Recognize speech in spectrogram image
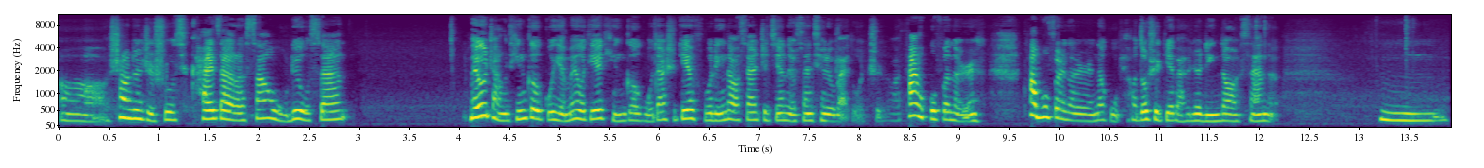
啊，上证指数开在了三五六三。没有涨停个股，也没有跌停个股，但是跌幅零到三之间的有三千六百多只啊，大部分的人，大部分的人的股票都是跌百分之零到三的。嗯，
